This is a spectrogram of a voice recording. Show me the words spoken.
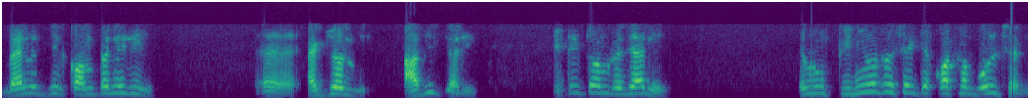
ব্যানার্জির কোম্পানিরই একজন আধিকারিক। এটাই তো আমরা জানি। এবং তিনিও তো সেইটা কথা বলছেন।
